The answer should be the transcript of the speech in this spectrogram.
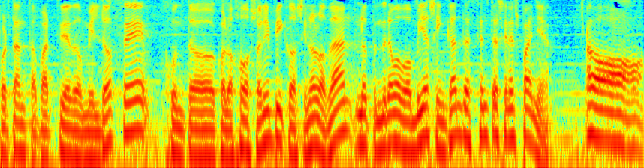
Por tanto, a partir de 2012, junto con los Juegos Olímpicos, si no los dan, no tendremos bombillas incandescentes en España. Oh,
